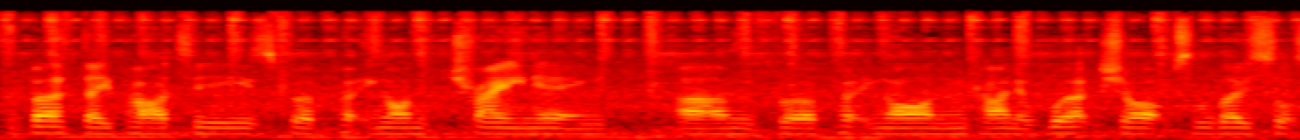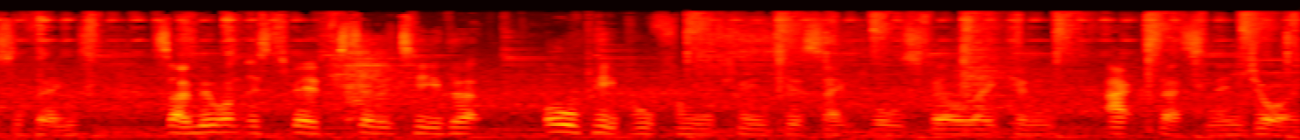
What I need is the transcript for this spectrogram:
for birthday parties, for putting on training, um, for putting on kind of workshops, all those sorts of things. So we want this to be a facility that all people from the community of St Paul's feel they can access and enjoy.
